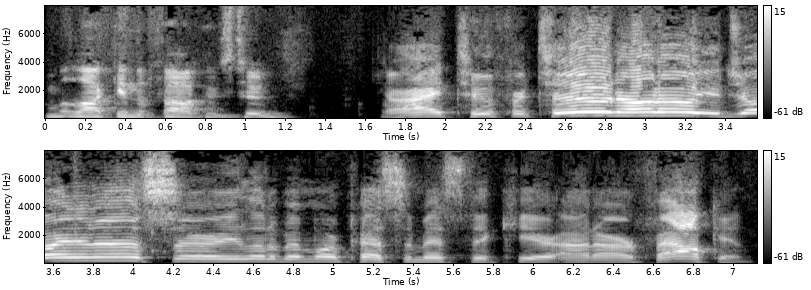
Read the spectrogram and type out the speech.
I'm gonna lock in the Falcons too. All right, two for two. Noto, you joining us, or are you a little bit more pessimistic here on our Falcons?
